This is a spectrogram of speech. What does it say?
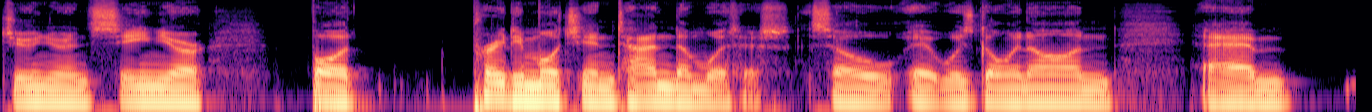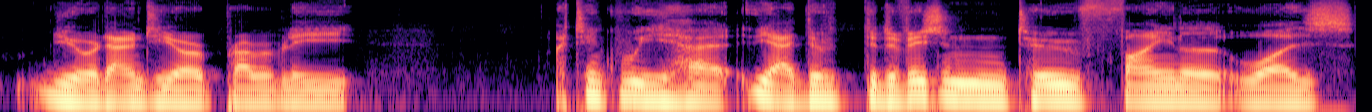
junior, and senior, but pretty much in tandem with it. So it was going on. Um, you were down to your probably. I think we had yeah the the Division Two final was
